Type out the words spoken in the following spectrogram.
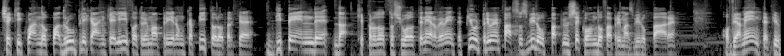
c'è chi quando quadruplica anche lì potremo aprire un capitolo perché dipende da che prodotto si vuole ottenere, ovviamente più il primo impasto sviluppa più il secondo fa prima sviluppare. Ovviamente più,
